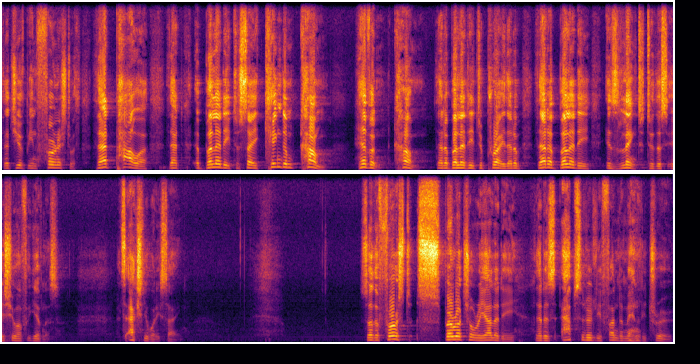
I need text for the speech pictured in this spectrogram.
that you've been furnished with, that power, that ability to say, Kingdom come, heaven come, that ability to pray, that, that ability is linked to this issue of forgiveness. It's actually what he's saying. So, the first spiritual reality that is absolutely fundamentally true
